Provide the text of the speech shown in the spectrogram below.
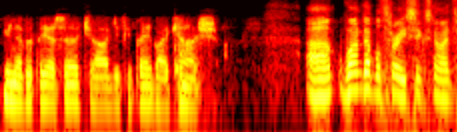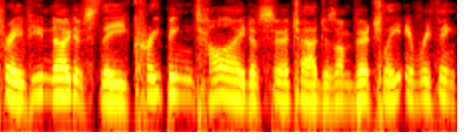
you never pay a surcharge if you pay by cash. Um, one double three six nine three. If you notice the creeping tide of surcharges on virtually everything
